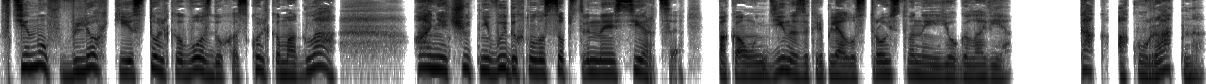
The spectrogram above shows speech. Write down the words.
Втянув в легкие столько воздуха, сколько могла, Аня чуть не выдохнула собственное сердце, пока Ундина закреплял устройство на ее голове. Так аккуратно.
